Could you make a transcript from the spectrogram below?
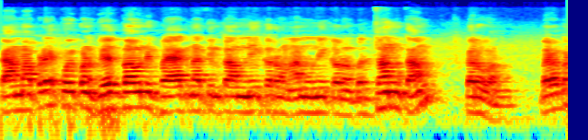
કામ આપણે કોઈ પણ ભેદભાવની ભયાજ્ઞાતિનું જ્ઞાતિનું કામ નહીં કરવાનું, આનું નહીં કરવાનું, બધાનું કામ કરવાનું. બરાબર?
